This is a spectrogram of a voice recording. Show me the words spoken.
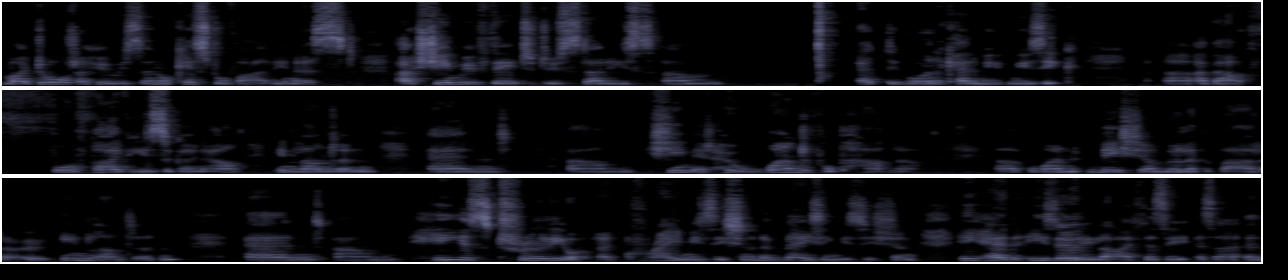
My daughter, who is an orchestral violinist, uh, she moved there to do studies um, at the Royal Academy of Music uh, about four or five years ago now in London, and um, she met her wonderful partner, uh, one Misha Muller in London, and um, he is truly a great musician, an amazing musician. He had his early life as, a, as, a,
